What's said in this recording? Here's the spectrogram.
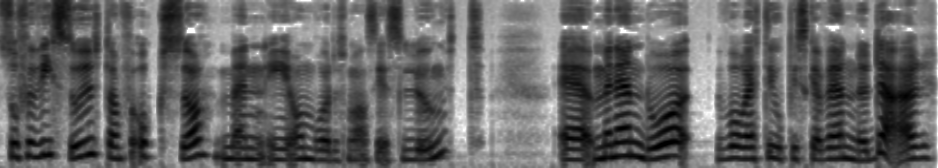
Så förvisso utanför också, men i området som anses lugnt. Eh, men ändå, våra etiopiska vänner där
